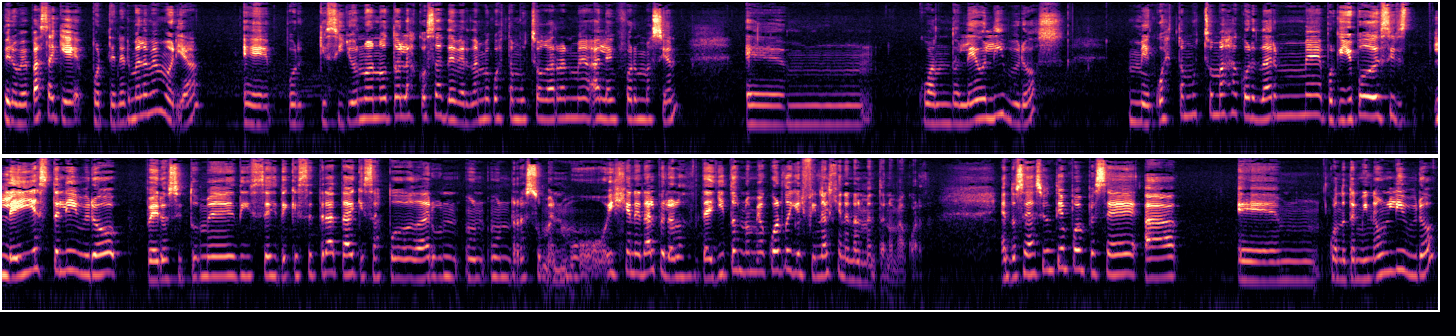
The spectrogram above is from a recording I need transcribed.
pero me pasa que por tener mala memoria, eh, porque si yo no anoto las cosas, de verdad me cuesta mucho agarrarme a la información. Em, cuando leo libros, me cuesta mucho más acordarme, porque yo puedo decir, leí este libro, pero si tú me dices de qué se trata, quizás puedo dar un, un, un, resumen muy general, pero los detallitos no me acuerdo y el final generalmente no me acuerdo. Entonces hace un tiempo empecé a, eh, cuando terminé un libro,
